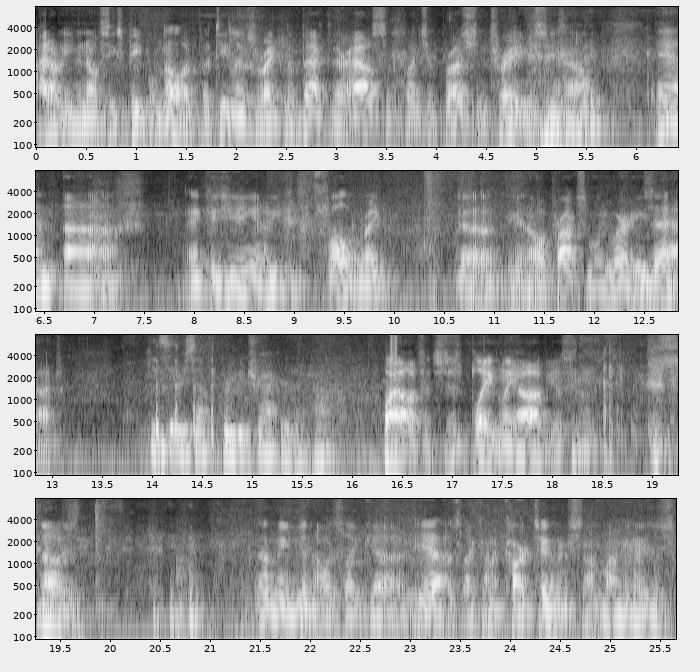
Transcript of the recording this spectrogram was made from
I don't even know if these people know it, but he lives right in the back of their house in a bunch of brush and trees, you know, and because you you know you can follow right, uh, you know, approximately where he's at. Consider yourself a pretty good tracker then, huh? Well, if it's just blatantly obvious, and it snows. I mean, you know, it's like uh, yeah, it's like on a cartoon or something. I mean, it's just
